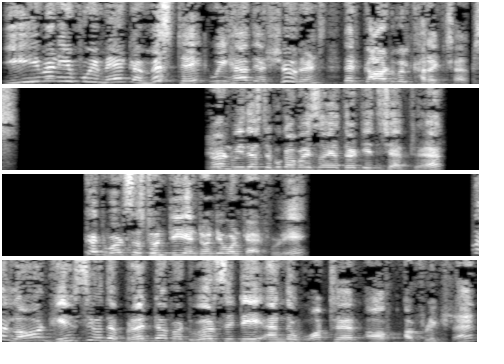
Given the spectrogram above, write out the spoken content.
even if we make a mistake, we have the assurance that God will correct us. Turn with us to the book of Isaiah 30th chapter. Look at verses 20 and 21 carefully. The Lord gives you the bread of adversity and the water of affliction,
